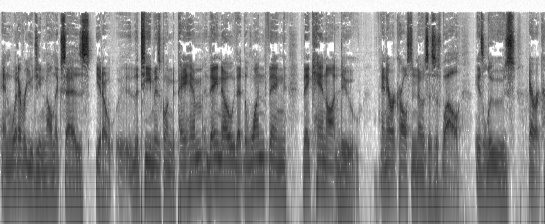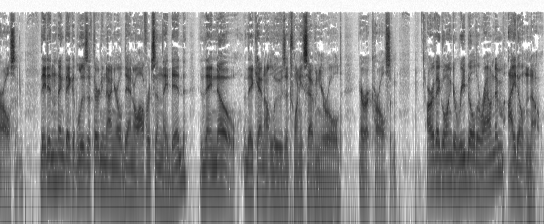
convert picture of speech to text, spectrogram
And whatever Eugene Melnyk says, you know, the team is going to pay him. They know that the one thing they cannot do, and Erik Karlsson knows this as well, is lose Erik Karlsson. They didn't think they could lose a 39 year old Daniel Alfredsson. They did. They know they cannot lose a 27 year old Erik Karlsson. Are they going to rebuild around him? I don't know.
